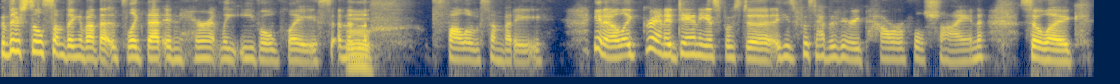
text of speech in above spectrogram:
But there's still something about that. It's like that inherently evil place, and then the follow somebody. You know, like granted, Danny is supposed to he's supposed to have a very powerful shine. So like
